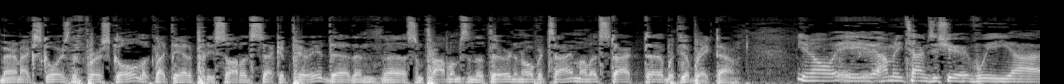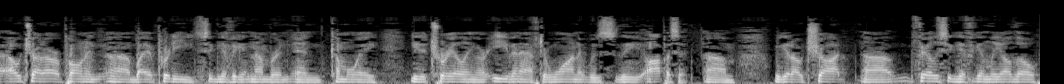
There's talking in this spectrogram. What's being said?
Merrimack scores the first goal. Looked like they had a pretty solid second period. Uh, then uh, some problems in the third and overtime. Uh, let's start uh, with your breakdown. You know, eh, how many times this year have we uh, outshot our opponent uh, by a pretty significant number and, and come away either trailing or even after one? It was the opposite. Um, we got outshot uh, fairly significantly, although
